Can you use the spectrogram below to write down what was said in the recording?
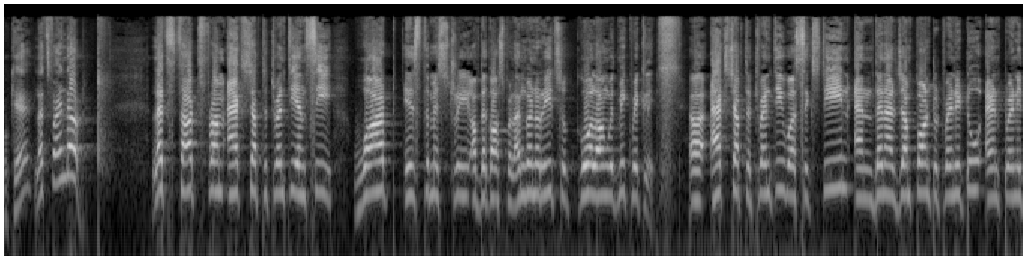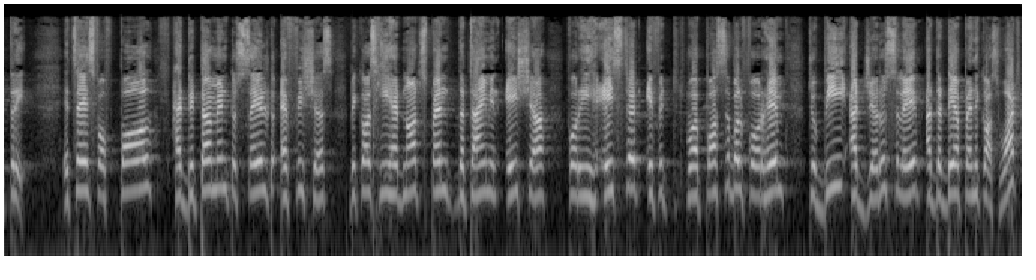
Okay, let's find out. Let's start from Acts chapter 20 and see what is the mystery of the gospel. I'm going to read, so go along with me quickly. Uh, Acts chapter 20, verse 16, and then I'll jump on to 22 and 23. It says, For Paul had determined to sail to Ephesus because he had not spent the time in Asia, for he hasted if it were possible for him to be at Jerusalem at the day of Pentecost. What?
